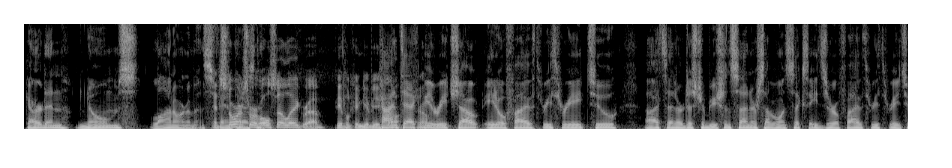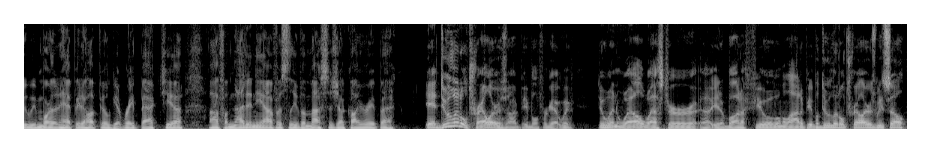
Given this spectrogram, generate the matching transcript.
Garden, gnomes, lawn ornaments. And stores for Fantastic. wholesale leg, Rob, people can give you a call. Contact me, reach out, 805 3382. Uh, It's at our distribution center, 716 805 3382. Be more than happy to help you. We'll get right back to you. Uh, if I'm not in the office, leave a message. I'll call you right back. Yeah, do little trailers. Uh, people forget we're doing well. Wester, uh, you know, bought a few of them. A lot of people do little trailers we sell,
